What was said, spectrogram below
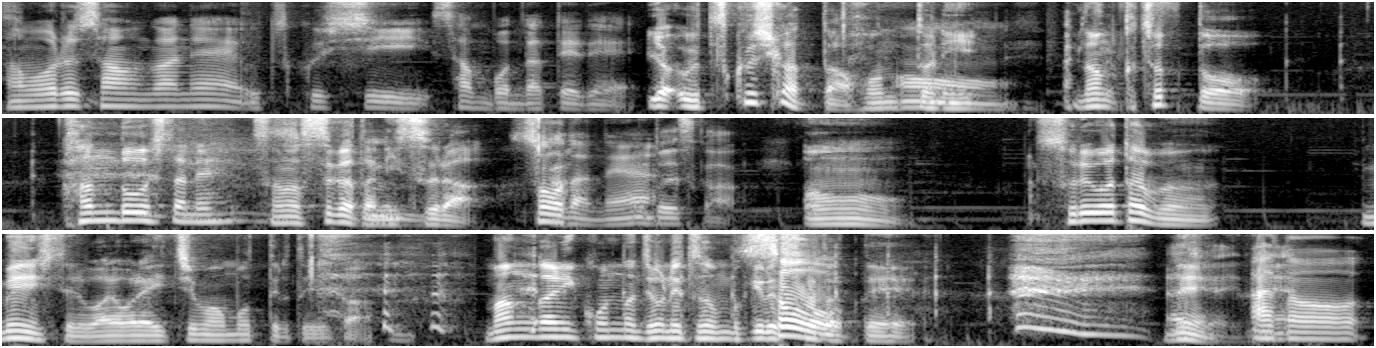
アモルさんがね、美しい3本立てで。いや、美しかった、本当に。なんかちょっと、感動したね、その姿にすら。そうだね本当。ですか？うん。それは多分、面してる我々が一番思ってるというか、漫画にこんな情熱を向ける姿って、ね、あの、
